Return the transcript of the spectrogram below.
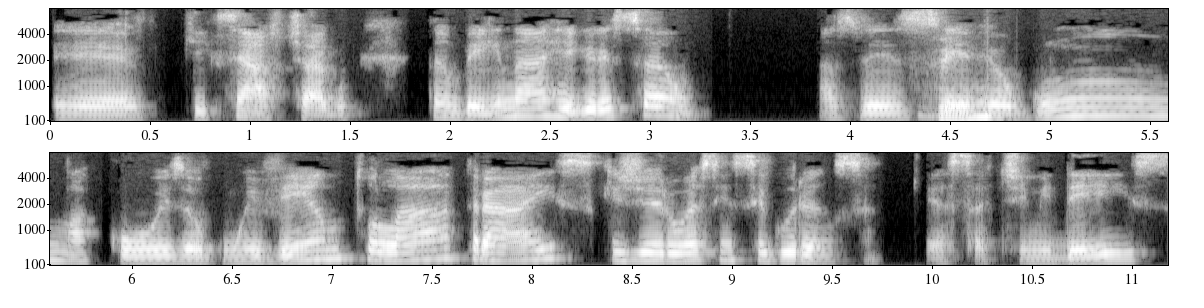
É, o que, que você acha, Thiago? Também na regressão. Às vezes Sim. teve alguma coisa, algum evento lá atrás que gerou essa insegurança, essa timidez,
